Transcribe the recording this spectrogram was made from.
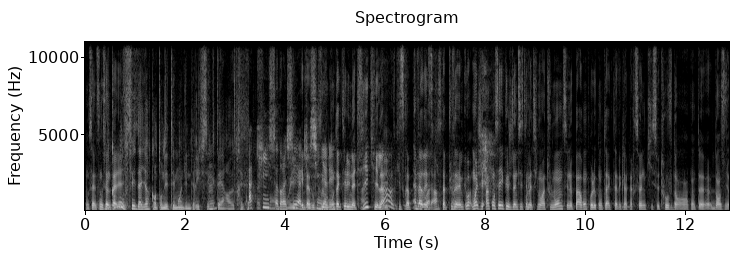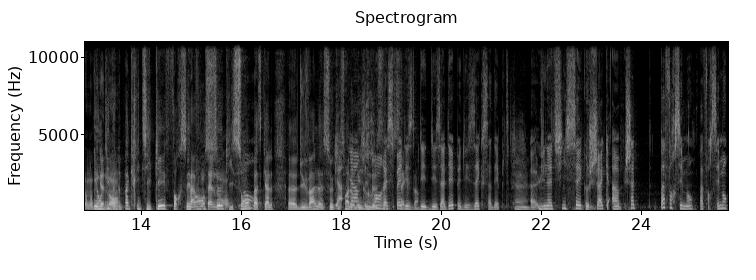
Donc ça ne Mais fonctionne pas. comment on fait d'ailleurs quand on est témoin d'une dérive sectaire euh, très À qui s'adresser Oui. À Eh qui ben, vous pouvez signaler contacter l'UNADFI qui est là, qui sera plus, Ah ben à l'aise- voilà. qui sera plus à même que moi. Moi, j'ai un conseil que je donne systématiquement à tout le monde, c'est ne pas rompre le contact avec la personne qui se trouve dans, euh, dans une un Et on dit de ne pas critiquer forcément ceux qui sont. Pascal euh, Duval, ceux qui sont à il y a un l'origine de grand cette respect des, adeptes et des ex-adeptes. Mm. Euh, L'UNATFI sait que chaque, chaque pas forcément, pas forcément.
